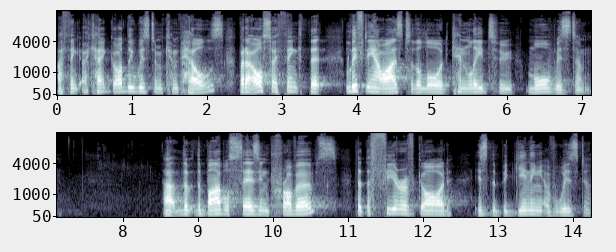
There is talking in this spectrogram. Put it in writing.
I think, okay, godly wisdom compels, but I also think that lifting our eyes to the Lord can lead to more wisdom. Uh, the, the Bible says in Proverbs that the fear of God is the beginning of wisdom.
